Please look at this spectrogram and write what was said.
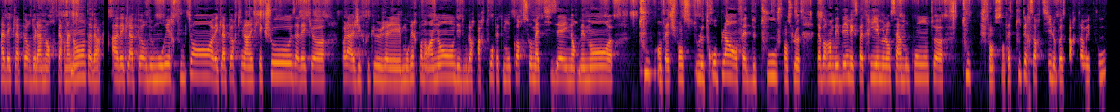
avec la peur de la mort permanente, avec, la peur de mourir tout le temps, avec la peur qu'il m'arrive quelque chose, avec euh, voilà, j'ai cru que j'allais mourir pendant un an, des douleurs partout. En fait, mon corps somatisait énormément. Tout en fait. Je pense le trop plein en fait de tout. Je pense le d'avoir un bébé m'expatrier me lancer à mon compte euh, tout je pense en fait. Tout est ressorti le postpartum et tout.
